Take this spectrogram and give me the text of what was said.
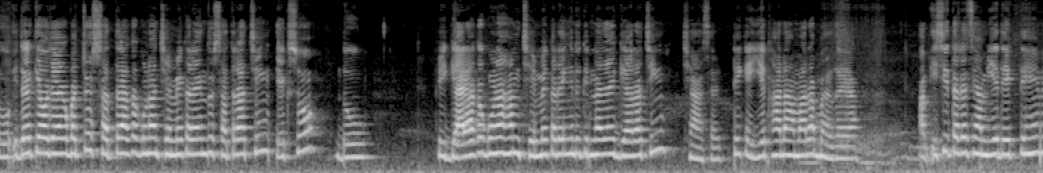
तो इधर क्या हो जाएगा बच्चों? सत्रह का गुणा छः में करेंगे तो सत्रह छिंग, एक सौ दो। फिर ग्यारह का गुणा हम छः में करेंगे तो कितना जाएगा ग्यारह छिंग, छियासठ। ठीक है, ये खाना हमारा भर गया। अब इसी तरह से हम ये देखते हैं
